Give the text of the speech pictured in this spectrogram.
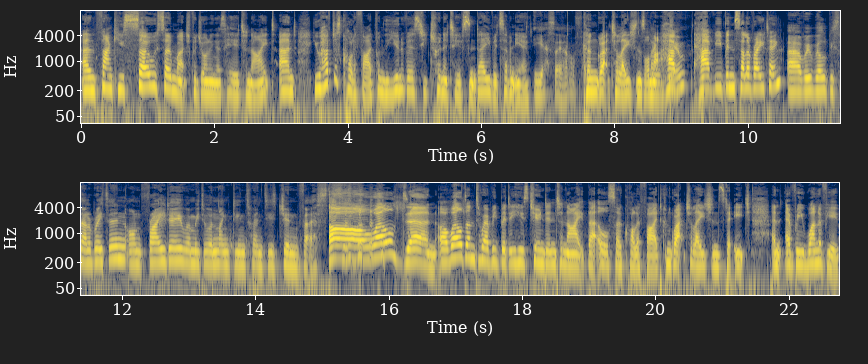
And thank you so, so much for joining us here tonight. And you have just qualified from the University Trinity of St David's, haven't you? Yes, I have. Congratulations on Thank that. Have, you. have you been celebrating? Uh, we will be celebrating on Friday when we do a 1920s gin fest. Oh, Oh, well done. Oh, well done to everybody who's tuned in tonight that also qualified. Congratulations to each and every one of you.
